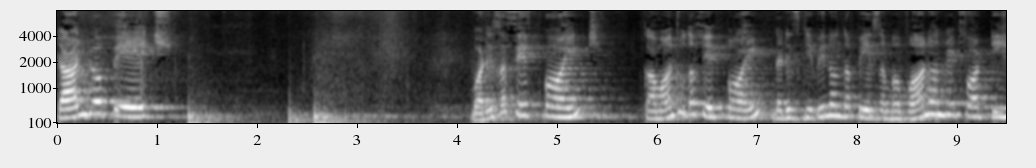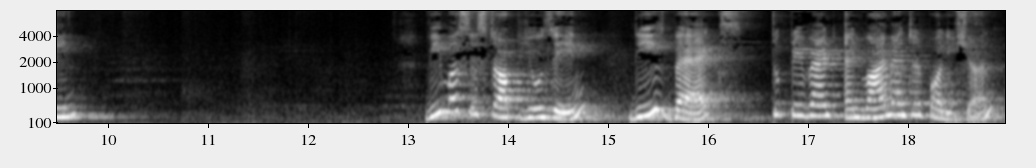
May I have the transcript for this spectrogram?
Turn your page. What is the fifth point? Come on to the fifth point that is given on the page number 114. We must stop using these bags to prevent environmental pollution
